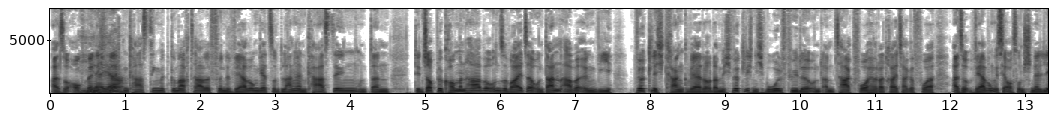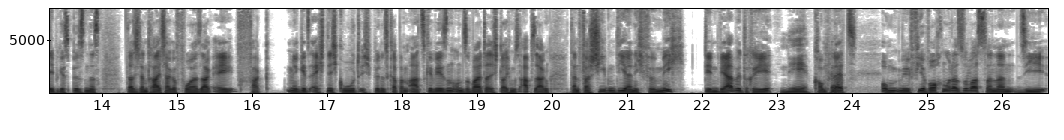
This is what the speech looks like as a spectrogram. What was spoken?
also auch wenn ja, ich vielleicht ja. ein Casting mitgemacht habe für eine Werbung jetzt und lange ein Casting und dann den Job bekommen habe und so weiter und dann aber irgendwie wirklich krank werde oder mich wirklich nicht wohlfühle und am Tag vorher oder drei Tage vorher, also Werbung ist ja auch so ein schnelllebiges Business, dass ich dann drei Tage vorher sage, ey, fuck, mir geht's echt nicht gut, ich bin jetzt gerade beim Arzt gewesen und so weiter, ich glaube, ich muss absagen, dann verschieben die ja nicht für mich den Werbedreh nee, komplett klar. um vier Wochen oder sowas, sondern sie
